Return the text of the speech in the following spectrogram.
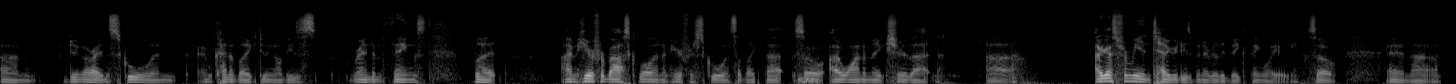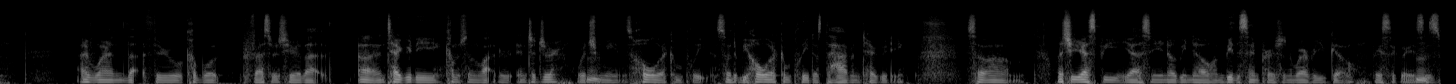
um, doing all right in school, and I'm kind of like doing all these random things, but I'm here for basketball and I'm here for school and stuff like that. Mhm. So I want to make sure that. Uh, I guess for me, integrity has been a really big thing lately. So, and uh, I've learned that through a couple of professors here that uh, integrity comes from the Latin integer, which Hmm. means whole or complete. So to be Mhm. whole or complete is to have integrity. So um, let your yes be yes and your no be no, and be the same person wherever you go. Basically, this Hmm. is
